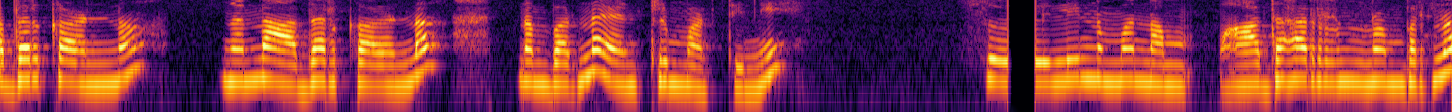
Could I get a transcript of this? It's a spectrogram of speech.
ಆಧಾರ್ ಕಾರ್ಡ್ನ ನನ್ನ ಆಧಾರ್ ಕಾರ್ಡ್ನ ನಂಬರ್ನ ಎಂಟ್ರಿ ಮಾಡ್ತೀನಿ. ಸೊ ಇಲ್ಲಿ ನಮ್ಮ ನಮ್ಮ ಆಧಾರ್ ನಂಬರ್ನ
